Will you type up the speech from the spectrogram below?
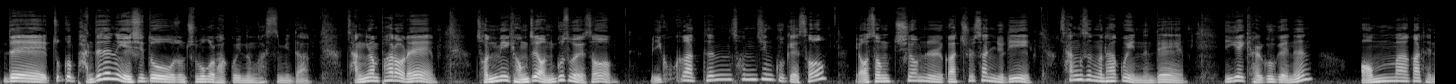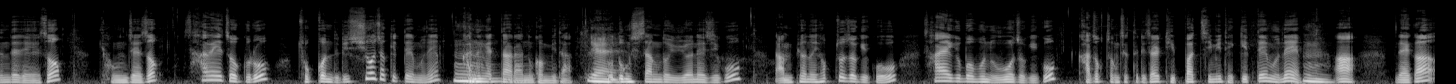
근데 조금 반대되는 예시도 좀 주목을 받고 있는 것 같습니다. 작년 8월에 전미 경제연구소에서 미국 같은 선진국에서 여성 취업률과 출산율이 상승을 하고 있는데 이게 결국에는 엄마가 되는 데 대해서 경제적, 사회적으로 조건들이 쉬워졌기 때문에 음. 가능했다라는 겁니다. 예. 노동시장도 유연해지고 남편은 협조적이고 사회규범은 우호적이고 가족 정책들이 잘 뒷받침이 됐기 때문에 음. 아 내가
